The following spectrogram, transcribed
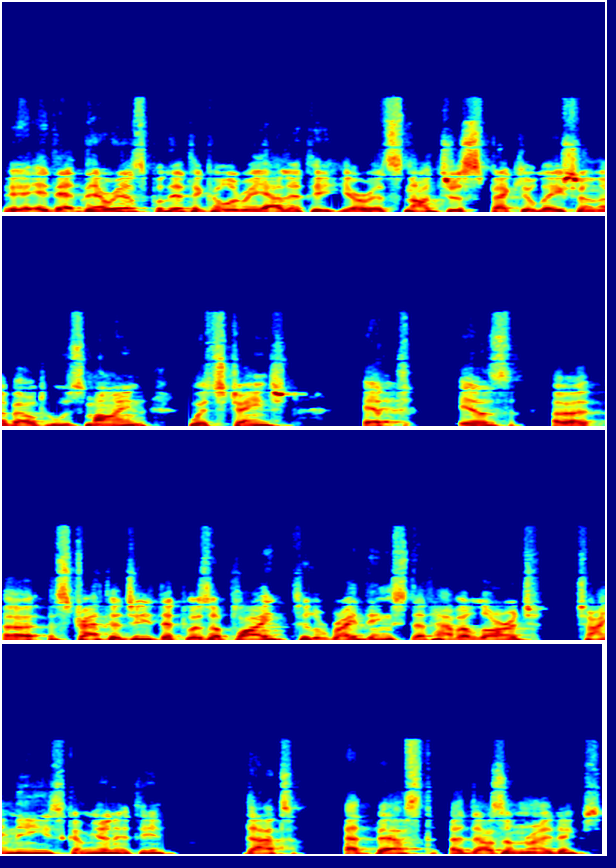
It, it, there is political reality here. It's not just speculation about whose mind was changed. It is a, a strategy that was applied to the ridings that have a large Chinese community, that's at best a dozen ridings.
